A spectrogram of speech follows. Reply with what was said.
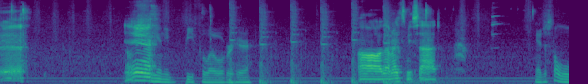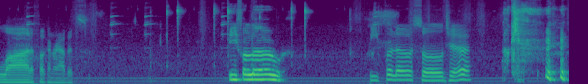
Uh, I don't yeah. see any beefalo over here. Oh, that makes me sad. Yeah, just a lot of fucking rabbits. Beefalo. Beefalo soldier. Okay.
